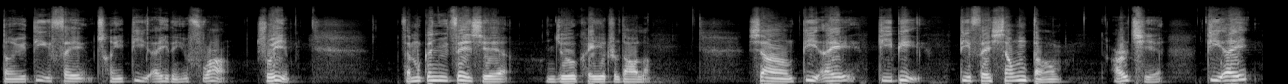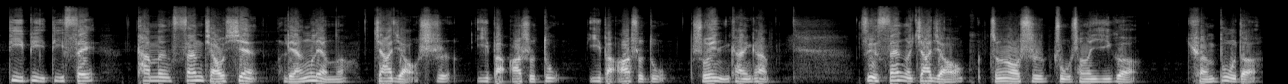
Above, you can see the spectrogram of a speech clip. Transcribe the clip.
等于 dC 乘以 dA 等于负二。所以，咱们根据这些，你就可以知道了。像 dA、dB、dC 相等，而且 dA、dB、dC 它们三条线两两的夹角是一百二十度，一百二十度。所以你看一看，这三个夹角正好是组成一个全部的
